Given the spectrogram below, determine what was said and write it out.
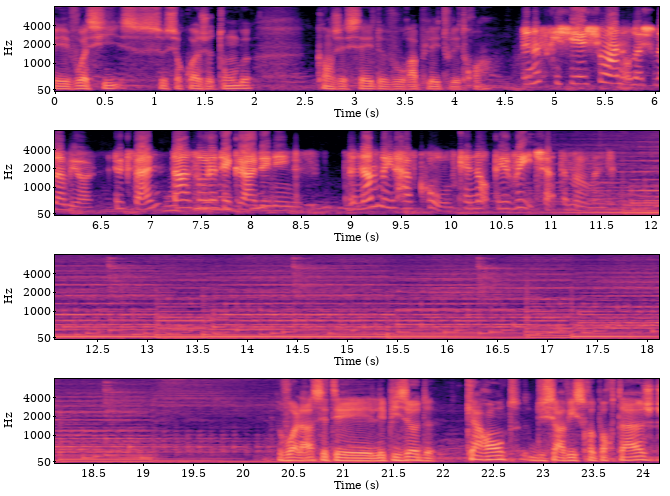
Et voici ce sur quoi je tombe quand j'essaie de vous rappeler tous les trois. Aradığınız kişiye şu an ulaşılamıyor. Lütfen daha sonra tekrar deneyiniz. The number you have called cannot be reached at the moment. Voilà, c'était l'épisode 40 du service reportage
